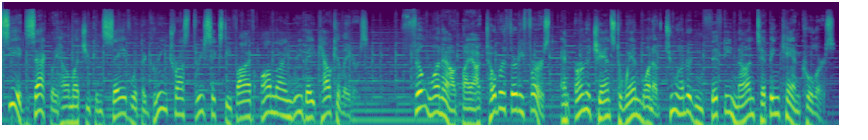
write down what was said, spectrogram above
See exactly how much you can save with the GreenTrust 365 online rebate calculators. Fill one out by October 31st and earn a chance to win one of 250 non tipping can coolers.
